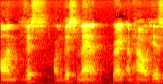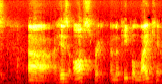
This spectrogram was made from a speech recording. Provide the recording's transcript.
on this on this man, right, and how his uh, his offspring and the people like him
